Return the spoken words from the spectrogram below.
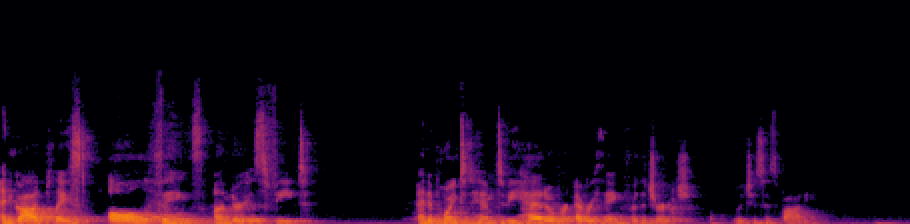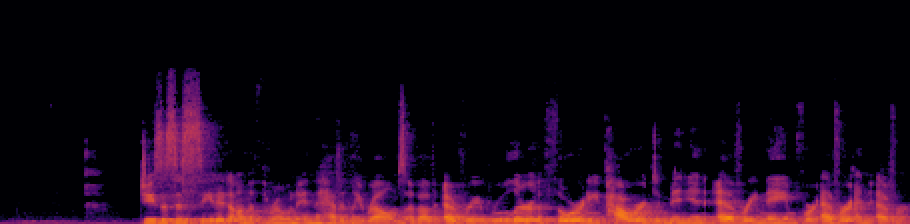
And God placed all things under his feet and appointed him to be head over everything for the church, which is his body. Jesus is seated on the throne in the heavenly realms above every ruler, authority, power, dominion, every name forever and ever.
